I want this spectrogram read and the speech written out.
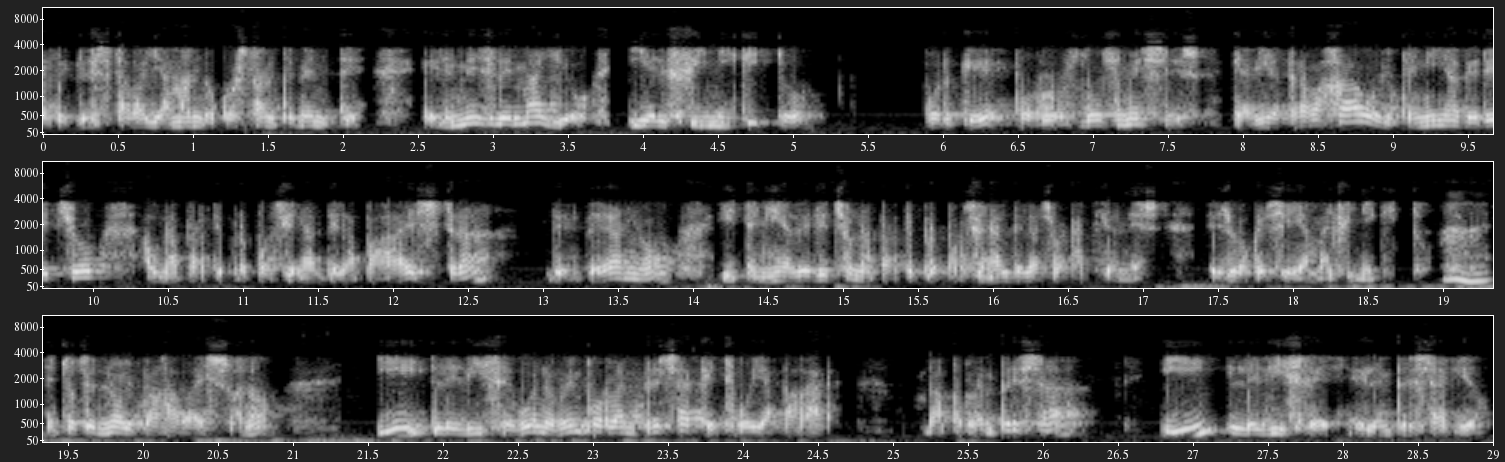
pesar de que le estaba llamando constantemente, el mes de mayo y el finiquito, porque por los dos meses que había trabajado él tenía derecho a una parte proporcional de la paga extra del verano y tenía derecho a una parte proporcional de las vacaciones. Es lo que se llama el finiquito. Entonces no le pagaba eso, ¿no? Y le dice, bueno, ven por la empresa que te voy a pagar. Va por la empresa y le dice el empresario,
